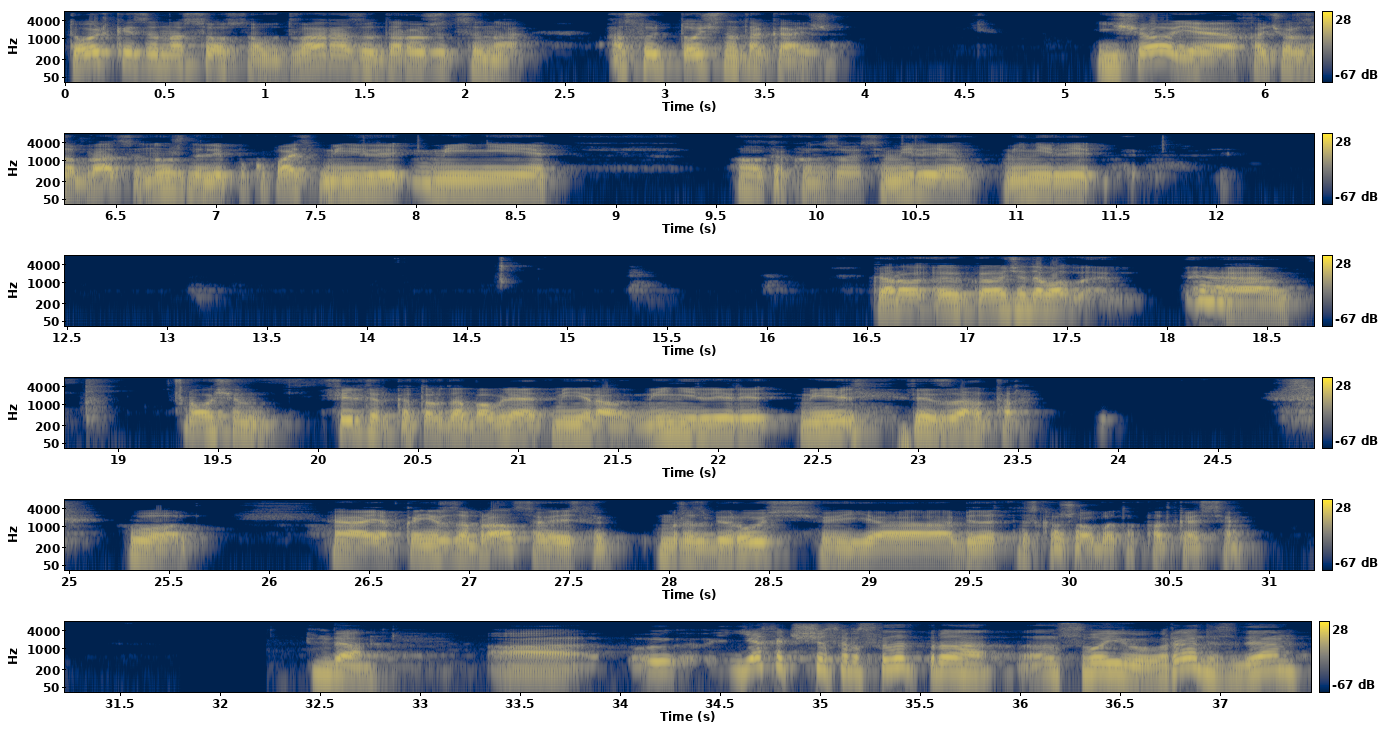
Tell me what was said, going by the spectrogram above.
Только из-за насоса в два раза дороже цена, а суть точно такая же. Еще я хочу разобраться, нужно ли покупать мини, мини о, как он называется, мили, мини Коро, э, короче, добав... э, в общем, фильтр, который добавляет минералы, минерализатор. Вот. А, я пока не разобрался, если разберусь, я обязательно скажу об этом в подкасте. Да. А, э, я хочу сейчас рассказать про э, свою радость, да,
